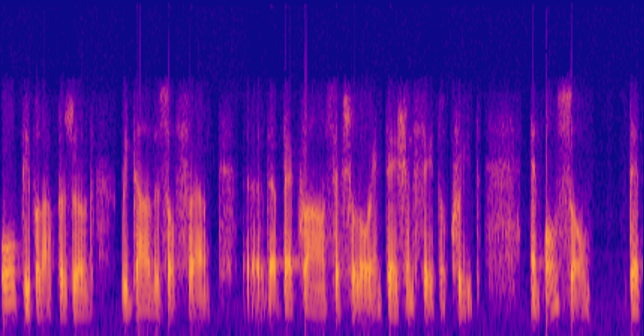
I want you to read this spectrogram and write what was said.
all people are preserved regardless of uh, uh, their background, sexual orientation, faith, or creed. And also that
